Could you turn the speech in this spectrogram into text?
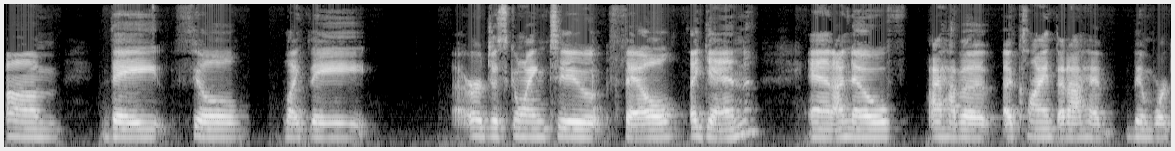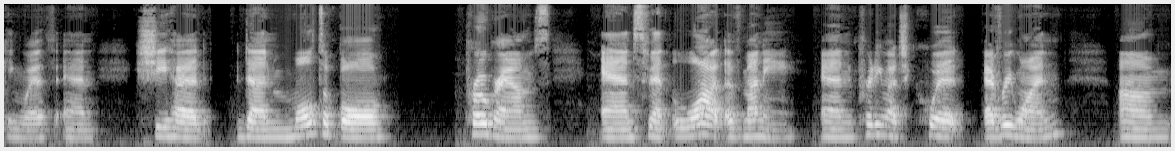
Um, they feel like they are just going to fail again. And I know I have a, a client that I have been working with, and she had done multiple programs and spent a lot of money and pretty much quit everyone. Um,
